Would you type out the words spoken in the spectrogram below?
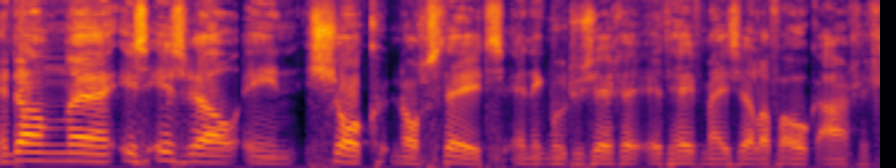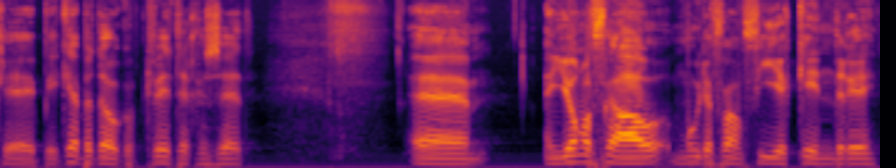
En dan uh, is Israël in shock nog steeds. En ik moet u zeggen, het heeft mij zelf ook aangegrepen. Ik heb het ook op Twitter gezet. Uh, een jonge vrouw, moeder van vier kinderen,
